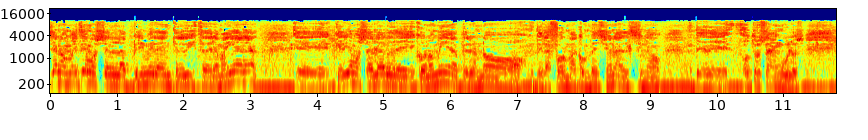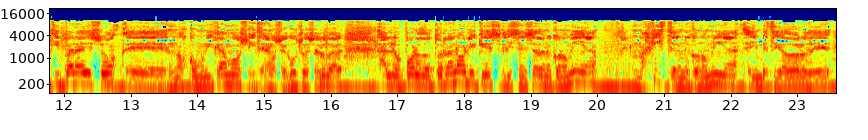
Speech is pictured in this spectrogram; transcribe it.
ya nos metemos en la primera entrevista de la mañana. Eh, queríamos hablar de economía, pero no de la forma convencional, sino desde otros ángulos. Y para eso eh, nos comunicamos y tenemos el gusto de saludar a Leopoldo Tornanoli, que es licenciado en economía, magíster en economía e investigador de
